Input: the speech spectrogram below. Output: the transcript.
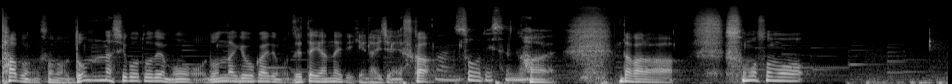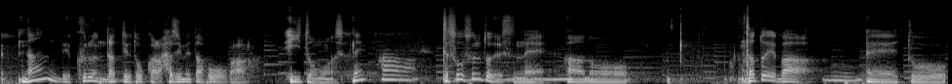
多分そのどんな仕事でもどんな業界でも絶対やんないといけないじゃないですか。はい。そうですね。はい、だからそもそもなんで来るんだっていうところから始めた方がいいと思うんですよね。はでそうするとですねあの例えばあうん。えっ、と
